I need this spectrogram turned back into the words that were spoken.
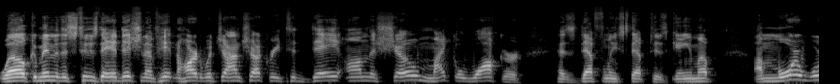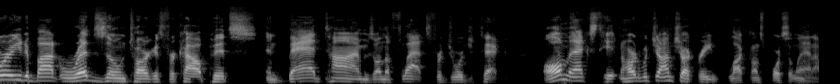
Welcome into this Tuesday edition of Hitting Hard with Jon Chuckery. Today on the show, Mykal Walker has definitely stepped his game up. I'm more worried about red zone targets for Kyle Pitts and bad times on the flats for Georgia Tech. All next, Hitting Hard with Jon Chuckery, Locked on Sports Atlanta.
